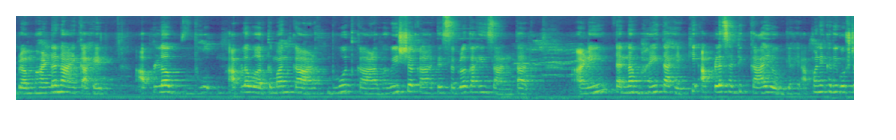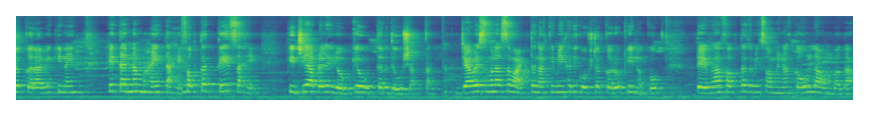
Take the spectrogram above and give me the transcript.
ब्रह्मांड नायक आहेत. आपलं भू आपलं वर्तमान काळ भूतकाळ भविष्यकाळ ते सगळं काही जाणतात. आणि त्यांना माहीत आहे की आपल्यासाठी काय योग्य आहे. आपण एखादी गोष्ट करावी की नाही हे त्यांना माहीत आहे. फक्त तेच आहे की जे आपल्याला योग्य उत्तर देऊ शकतात. ज्यावेळेस तुम्हाला असं वाटतं ना की मी एखादी गोष्ट करू की नको तेव्हा फक्त तुम्ही स्वामींना कौल लावून बघा.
